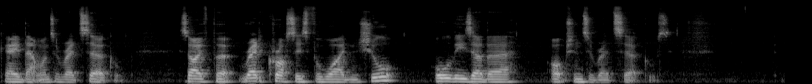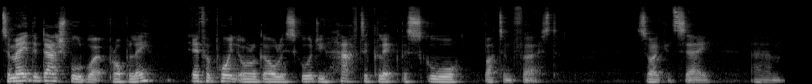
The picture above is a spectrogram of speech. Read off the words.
okay, that one's a red circle. So I've put red crosses for wide and short. All these other options are red circles. To make the dashboard work properly, if a point or a goal is scored, you have to click the score button first. So I could say, um,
